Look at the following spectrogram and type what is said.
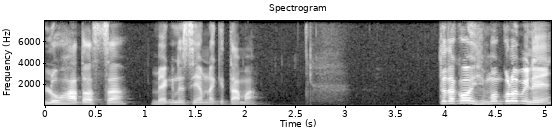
লোহা, দস্তা, ম্যাগনেসিয়াম নাকি তামা? তো দেখো হিমোগ্লোবিনে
